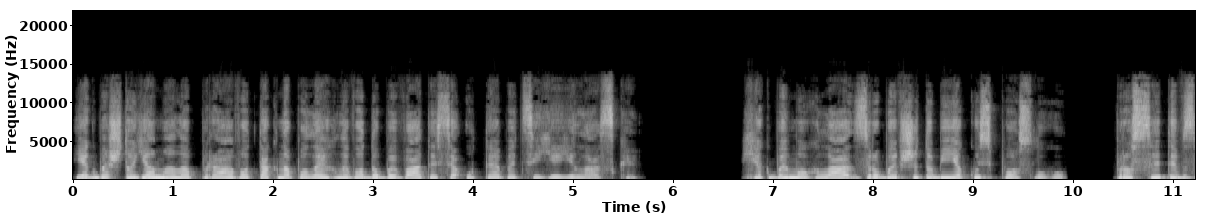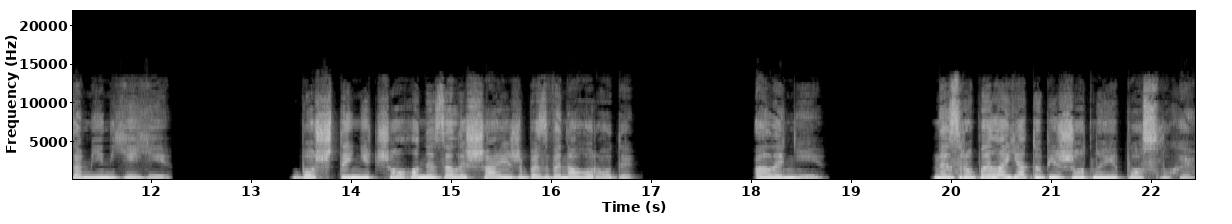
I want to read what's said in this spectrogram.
якби ж то я мала право так наполегливо добиватися у тебе цієї ласки, якби могла, зробивши тобі якусь послугу, просити взамін її, бо ж ти нічого не залишаєш без винагороди. Але ні, не зробила я тобі жодної послуги.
